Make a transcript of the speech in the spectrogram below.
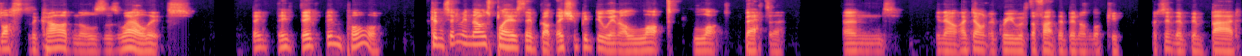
lost to the Cardinals as well. It's they've they've they've been poor. Considering those players they've got, they should be doing a lot, lot better. And you know, I don't agree with the fact they've been unlucky. I think they've been bad.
